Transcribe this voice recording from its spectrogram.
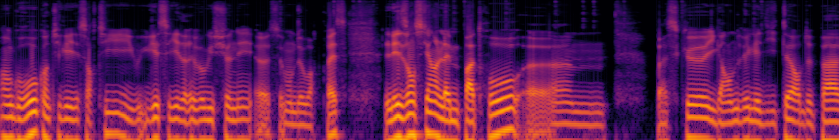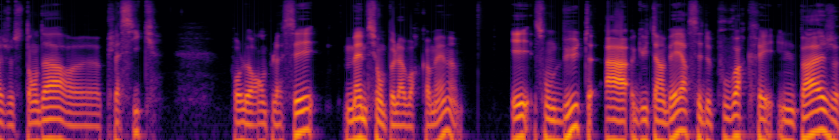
En gros, quand il est sorti, il essayait de révolutionner ce monde de WordPress. Les anciens l'aiment pas trop. Euh, parce que il a enlevé l'éditeur de page standard euh, classique pour le remplacer, même si on peut l'avoir quand même. Et son but à Gutenberg, c'est de pouvoir créer une page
